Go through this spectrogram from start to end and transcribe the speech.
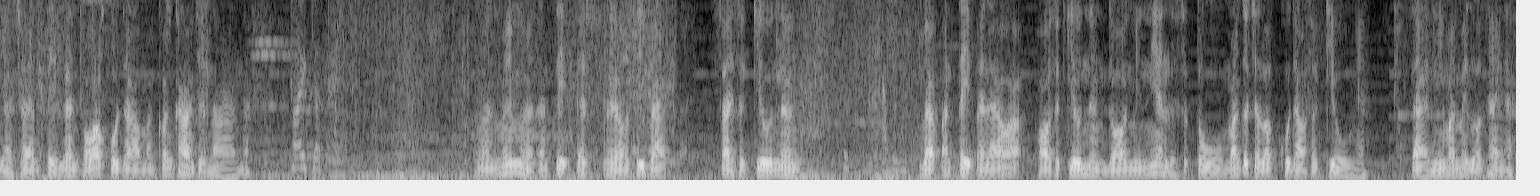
อย่าใช้อันติเล่นเพราะว่าคูดาวมันค่อนข้างจะนานนะ มันไม่เหมือนอันติเอสเรลที่แบบใส่สกิลหนึ่งแบบอันติไปแล้วอะ พอสกิลหนึ่งโดนมินเนี่ยนหรือศัตรูมันก็จะลดคูดาวสกิลไง แต่อันนี้มันไม่ลดให้นะ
